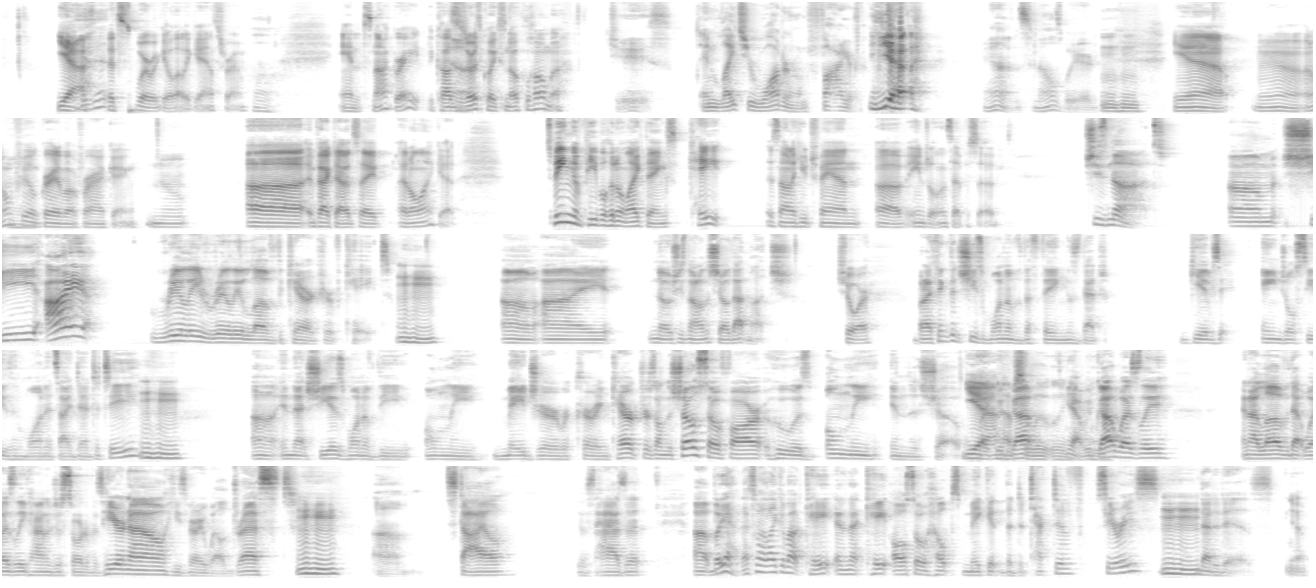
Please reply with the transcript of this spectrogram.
yeah. Is it? That's where we get a lot of gas from. Oh. And it's not great. It causes No. earthquakes in Oklahoma. Jeez. and lights your water on fire. Yeah. Yeah, it smells weird. Mm-hmm. Yeah, yeah. I don't Yeah. feel great about fracking. No. Uh, in fact, I would say I don't like it. Speaking of people who don't like things, Kate is not a huge fan of Angel in this episode. She's not. Um, she I really, really love the character of Kate. Mm-hmm. Um, I know she's not on the show that much, Sure. but I think that she's one of the things that gives Angel season one its identity. Mm-hmm. Uh, in that she is one of the only major recurring characters on the show so far who is only in the show. Yeah. we've Absolutely. Got, yeah, we've Yeah. got Wesley, and I love that Wesley kind of just sort of is here now. He's very well dressed, Mm-hmm. um, style just has it. Uh, but yeah, that's what I like about Kate, and that Kate also helps make it the detective series Mm-hmm. that it is. Yeah,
